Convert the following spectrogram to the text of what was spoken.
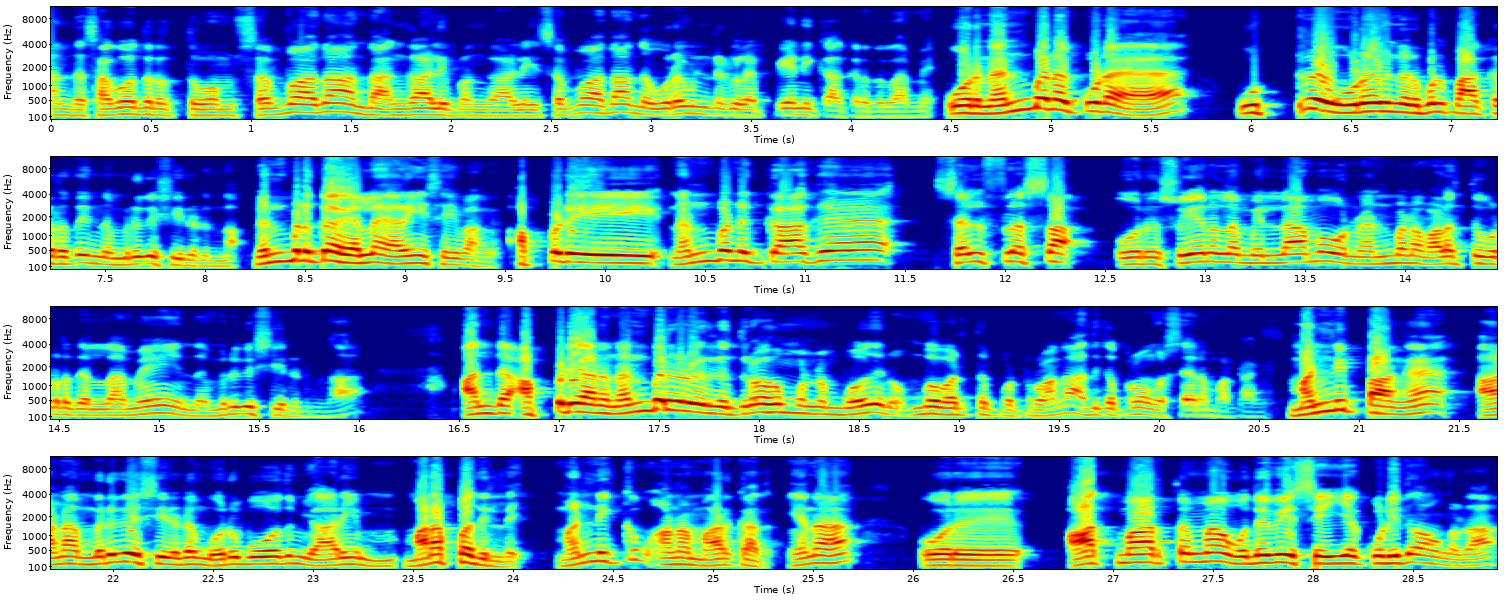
அந்த சகோதரத்துவம் செவ்வாய் தான் அந்த அங்காளி பங்காளி செவ்வாய் தான் அந்த உறவினர்களை பேணி காக்கிறது எல்லாமே. ஒரு நண்பனை கூட உற்ற உறவினர் போல் பார்க்கறது இந்த மிருகசீரிடம் தான். நண்பனுக்காக எல்லாம் இறங்கி செய்வாங்க. அப்படி நண்பனுக்காக செல்ஃப்லெஸ்ஸாக ஒரு சுயநலம் இல்லாமல் ஒரு நண்பனை வளர்த்து விடுறது எல்லாமே இந்த மிருகசீரிடம் தான். அந்த அப்படியான நண்பர்களுக்கு துரோகம் பண்ணும்போது ரொம்ப வருத்தப்பட்டுருவாங்க. அதுக்கப்புறம் அவங்க சேர மாட்டாங்க. மன்னிப்பாங்க. ஆனால் மிருகசீரிடம் ஒருபோதும் யாரையும் மறப்பதில்லை. மன்னிக்கும் ஆனால் மறக்காது. ஏன்னா ஒரு ஆத்மார்த்தமாக உதவி செய்யக்கூடியதும் அவங்க தான்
